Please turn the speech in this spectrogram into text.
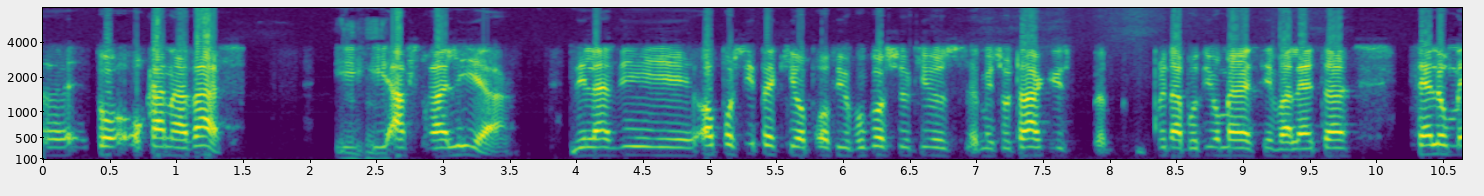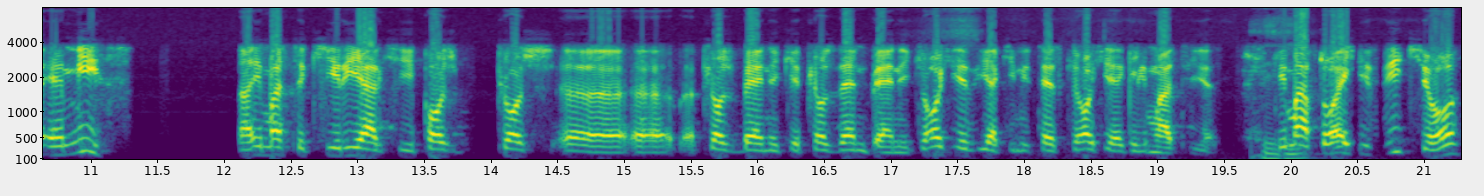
ε, το, ο καναδας η, Αυστραλία. Δηλαδή όπως είπε και ο Πρωθυπουργός ο κ. Μητσοτάκης πριν από δύο μέρες στην Βαλέτα θέλουμε εμείς να είμαστε κυρίαρχοι πώς, ποιος, ποιος μπαίνει και ποιος δεν μπαίνει και όχι οι διακινητές και όχι οι εγκληματίες. Και με αυτό έχεις δίκιο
